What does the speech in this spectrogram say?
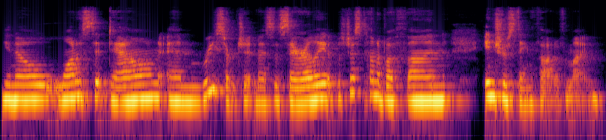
you know, want to sit down and research it necessarily. It was just kind of a fun, interesting thought of mine.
